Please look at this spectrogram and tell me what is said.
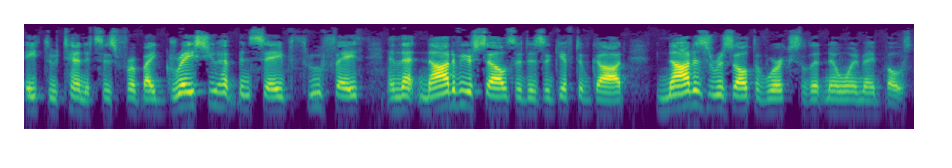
8 through 10. It says, For by grace you have been saved through faith, and that not of yourselves, it is a gift of God, not as a result of works, so that no one may boast.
